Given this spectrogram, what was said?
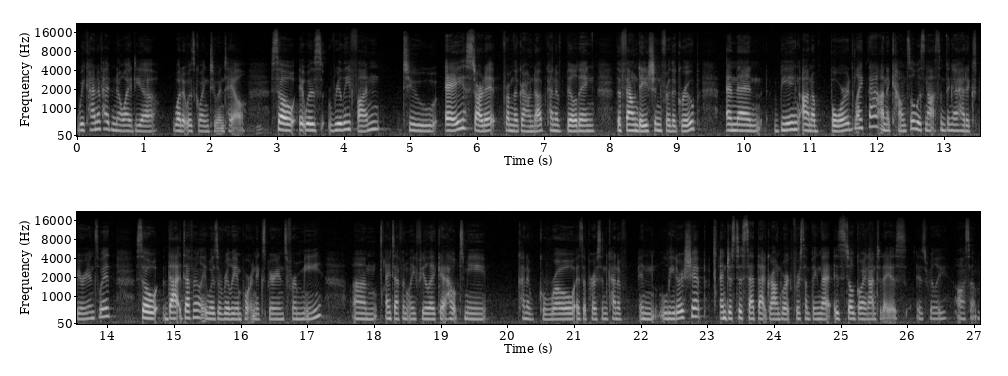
we kind of had no idea what it was going to entail. Mm-hmm. So it was really fun to a start it from the ground up, kind of building the foundation for the group, and then being on a board like that, on a council, was not something I had experience with. So that definitely was a really important experience for me um, I definitely feel like it helped me kind of grow as a person, kind of in leadership, and just to set that groundwork for something that is still going on today is, is really awesome.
